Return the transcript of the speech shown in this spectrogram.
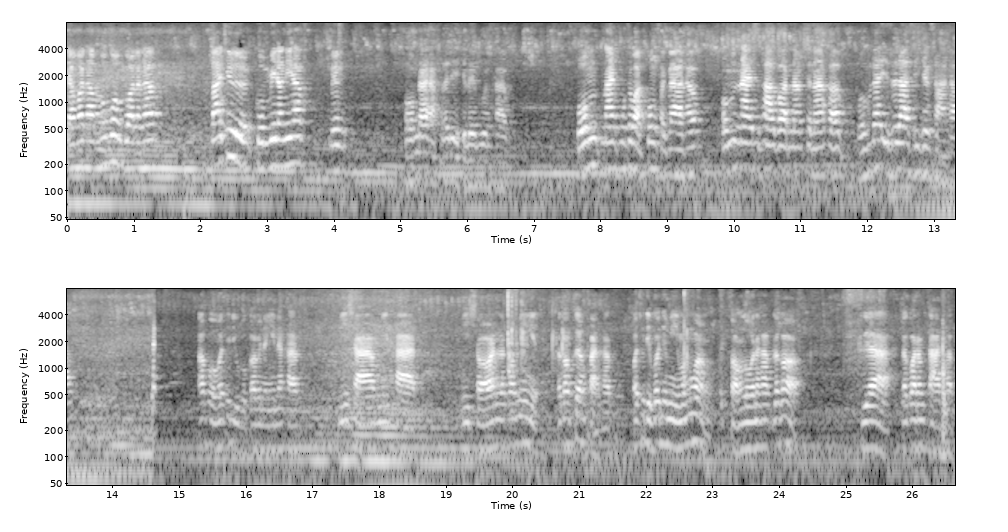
จะมาทำมะม่วงกวนนะครับรายชื่อกลุ่มมีดังนี้ครับหนึ่งผมได้อัครเดชเจริญบุญครับ ผมนายพงศวัสดิ์พงศักดาครับ ผมนายสภากรนามชนะครับ ผมได้อิสระศรีเชียงสาครับ ครับผมวัตถุดิบอุปกรณ์เป็นอย่างนี้นะครับ มีชามมีถาด มีช้อนแล้วก็มีดแล้วก็เครื่องปั่นครับวัตถุดิบก็จะมีมะม่วง2โลนะครับ แล้วก็เกลือแล้วก็น้ำตาลครับ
